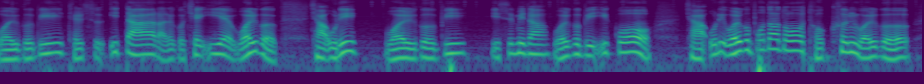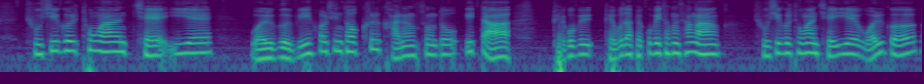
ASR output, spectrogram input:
월급이 될 수 있다라는 거. 제 2의 월급. 자, 우리 월급이 있습니다. 월급이 있고 자, 우리 월급보다도 더 큰 월급 주식을 통한 제 2의 월급이 훨씬 더 클 가능성도 있다. 배고비, 배보다 배꼽이 더 큰 상황 주식을 통한 제2의 월급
